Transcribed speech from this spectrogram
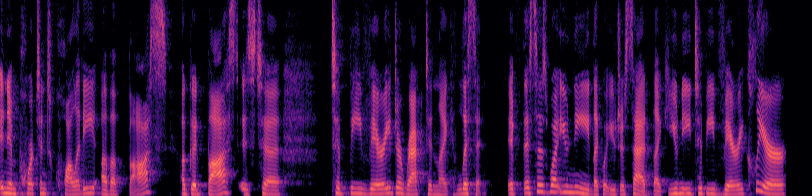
an important quality of a boss. A good boss is to to be very direct and like listen if this is what you need like what you just said like you need to be very clear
